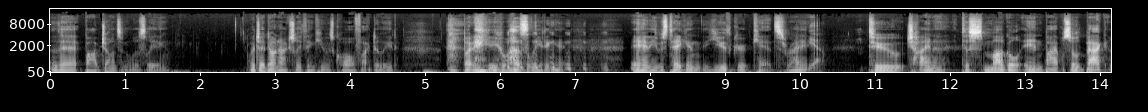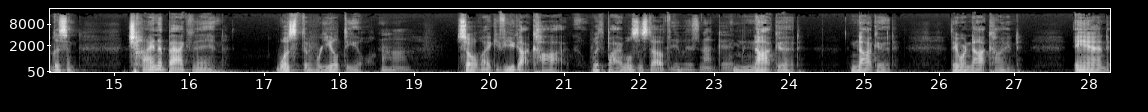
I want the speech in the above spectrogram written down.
that Bob Johnson was leading, which I don't actually think he was qualified to lead, but he was leading it, and he was taking youth group kids right Yeah. to China to smuggle in Bible. So back, listen, China back then was the real deal. Uh-huh. So like, if you got caught with Bibles and stuff, It was not good. not good, not good. They were not kind, and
